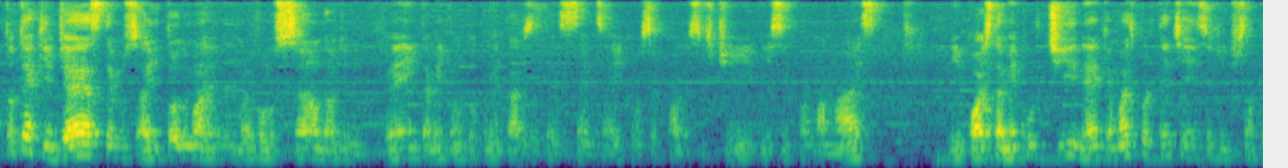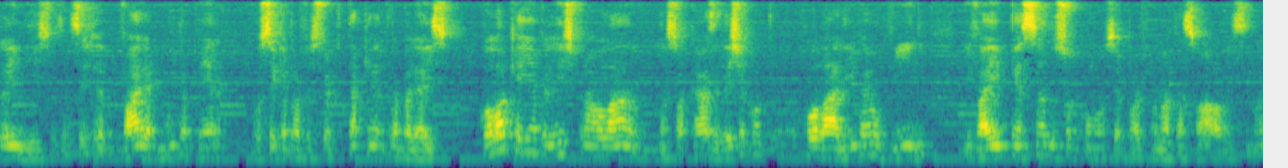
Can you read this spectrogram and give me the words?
Então tem aqui jazz, temos aí toda uma, uma evolução de onde ele vem, também tem documentários interessantes aí que você pode assistir e se informar mais. E pode também curtir, né? Que é o mais importante é isso, a gente são playlists, ou seja, vale muito a pena. Você que é professor que está querendo trabalhar isso, coloque aí a playlist para rolar na sua casa, deixa rolar ali, vai ouvindo e vai pensando sobre como você pode formatar sua aula em cima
